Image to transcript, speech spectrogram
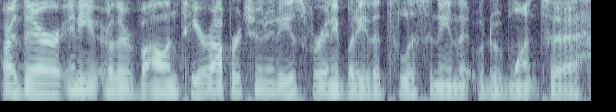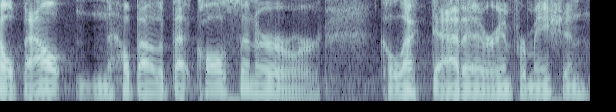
Are there any are there volunteer opportunities for anybody that's listening that would want to help out and help out at that call center or collect data or information?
